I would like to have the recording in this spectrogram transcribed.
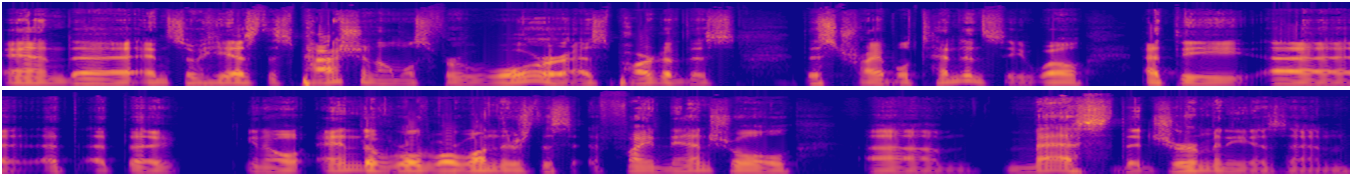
And uh, and so he has this passion almost for war as part of this this tribal tendency. Well, at the uh, at, at the you know end of World War One, there's this financial um, mess that Germany is in,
